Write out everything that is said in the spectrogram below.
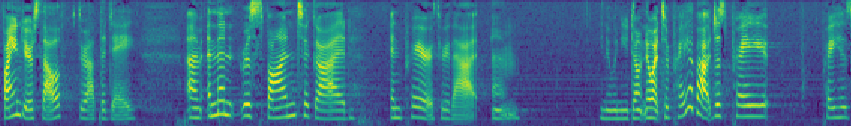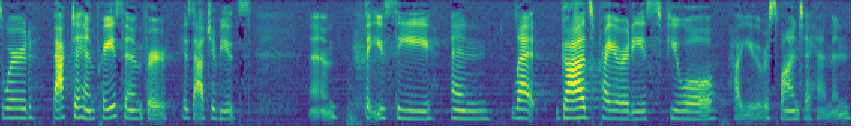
find yourself throughout the day. Um, and then respond to God in prayer through that. Um, you know, when you don't know what to pray about, just pray, pray His word back to Him. Praise Him for His attributes um, that you see and let God's priorities fuel how you respond to Him and,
